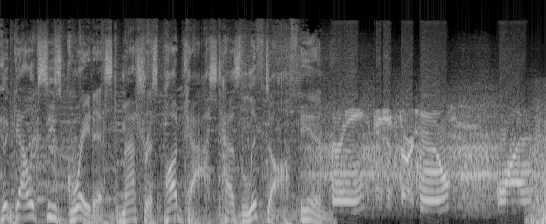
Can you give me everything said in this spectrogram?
The galaxy's greatest mattress podcast has liftoff in Three, two, one.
